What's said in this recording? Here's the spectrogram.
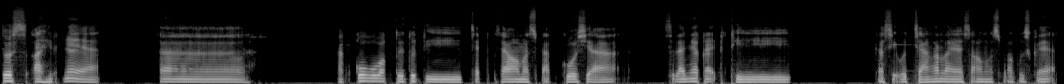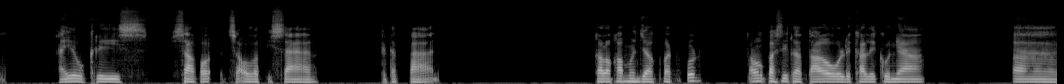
terus akhirnya ya eh aku waktu itu dicek sama Mas Bagus ya istilahnya kayak dikasih ujangan lah ya sama Mas Bagus kayak ayo Kris bisa kok insya Allah bisa ke depan. Kalau kamu jabat pun kamu pasti udah tahu lika-likunya eh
